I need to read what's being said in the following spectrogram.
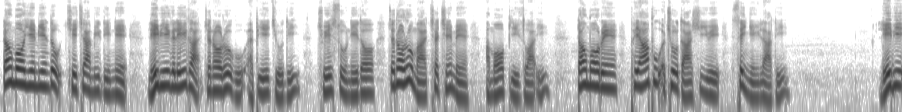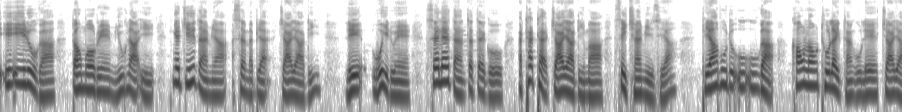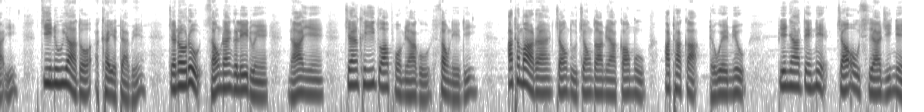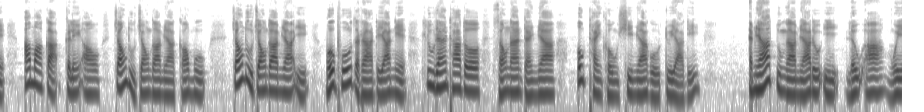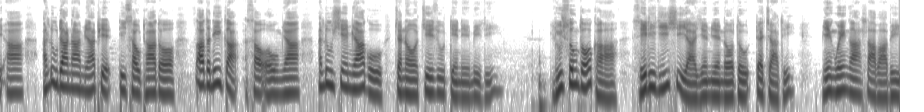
တောင်ပေါ်ရင်ပြင်သို့ခြေချမိသည်နှင့်လေပြေကလေးကကျွန်တော်တို့ကိုအပြေးကြိုသည်ချွေးဆူနေသောကျွန်တော်တို့မှချက်ချင်းပင် အမောပြေသွား၏တောင်ပေါ်တွင်ဖျားဖူးအချို့သာရှိ၍စိတ်ငြိမ်လာသည်လေပြေအေးအေးတို့ကတောင်ပေါ်တွင်မြူးလှ၏ငှက်ကြေးတံများအဆက်မပြတ်ကြားရသည်လေဝိတွင်ဆဲလဲတန်တက်တက်ကို အထက်ထက်ကြားရသည်မှာစိတ်ချမ်းမြေစရာဖျားဖူးတူဦးဦးကခေါင်းလောင်းထိုးလိုက်တန်ကိုလည်းကြားရ၏ကြည်နူးရသောအခက်ရတတ်ပင် ကျွန်တော်တို့ဇောင်းတန်းကလေးတွင်နာရင်ကြံခရီးသွားဖော်များကိုစောင့်နေသည်အထမရန်ကျောင်းသူကျောင်းသားများကောင်းမှုအထကဒဝယ်မြို့ပညာသင်နှင့်ကျောင်းအုပ်ဆရာကြီးနှင့်အမကကလိန်အောင်ကျောင်းသူကျောင်းသားများကောင်းမှုကျောင်းသူကျောင်းသားများ၏မုတ်ဖိုးတရားတရားနှင့်လှူဒန်းထားသောဇောင်းတန်းတိုင်များအုတ်ထိုင်ခုံရှိများကိုတွေ့ရသည် အများသူငါများတို့၏လှုပ်အားငွေအားအလှူဒါနာများဖြင့်တိဆောက်ထားသော သာသနိကအဆောက်အအုံများအလှူရှင်များကို ကျွန်တော်ကျေးဇူးတင်နေမိသည်လူဆုံသောအခါဇေဒီကြီးရှိရာရင်မြင်တော်သို့တက်ကြသည် မြင်ကွင်းကလှပါပြီ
